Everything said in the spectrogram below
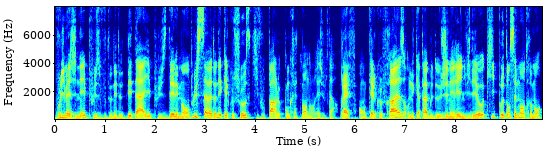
Vous l'imaginez, plus vous donnez de détails plus d'éléments, plus ça va donner quelque chose qui vous parle concrètement dans le résultat. Bref, en quelques phrases, on est capable de générer une vidéo qui potentiellement autrement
